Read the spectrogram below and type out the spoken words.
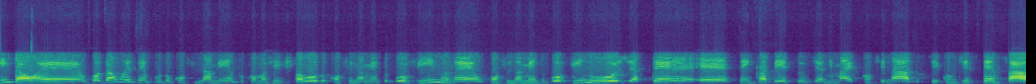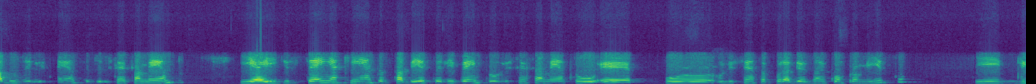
Então, é, eu vou dar um exemplo do confinamento, como a gente falou do confinamento bovino, né? O confinamento bovino hoje, até é, 100 cabeças de animais confinados ficam dispensados de licença, de licenciamento. E aí, de 100 a 500 cabeças, ele vem para o licenciamento, é, por licença por adesão e compromisso e de,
